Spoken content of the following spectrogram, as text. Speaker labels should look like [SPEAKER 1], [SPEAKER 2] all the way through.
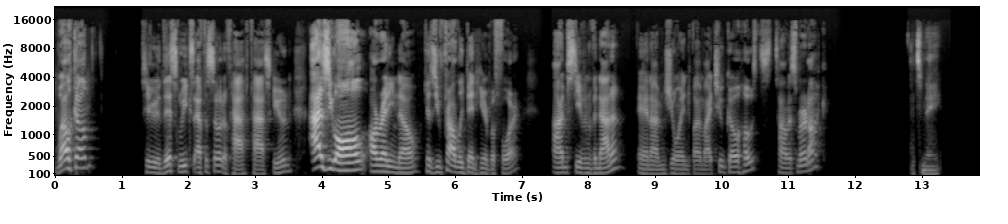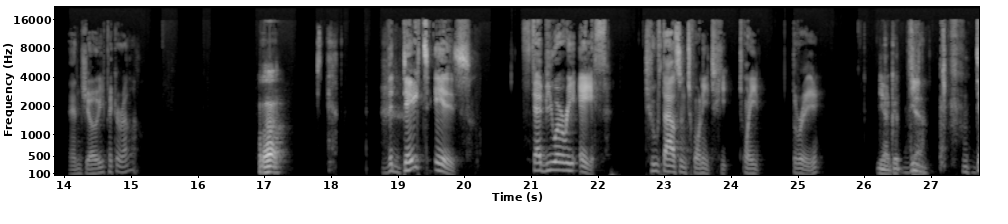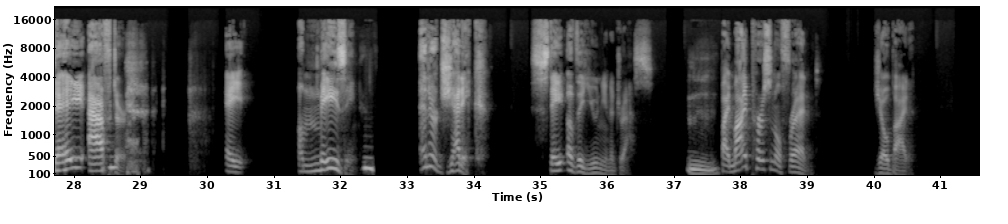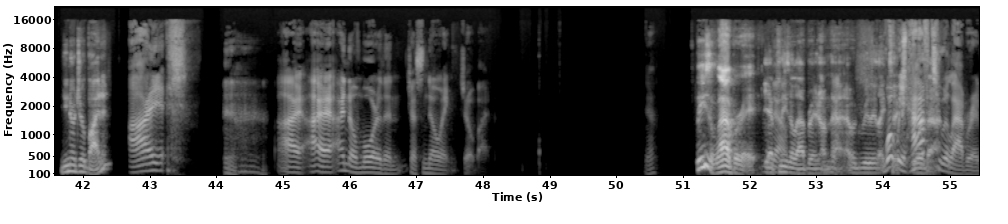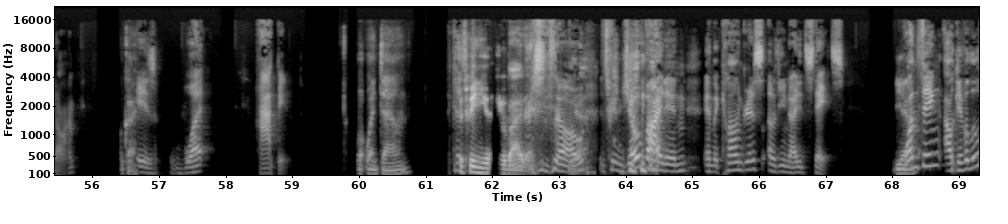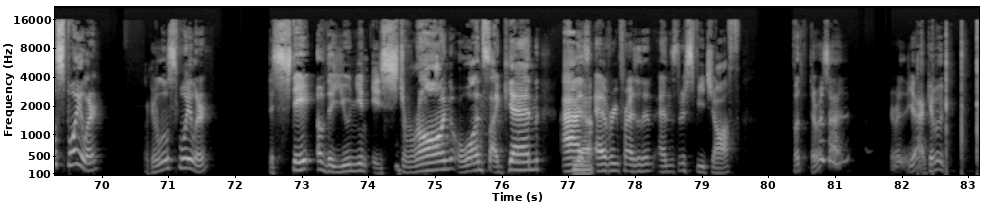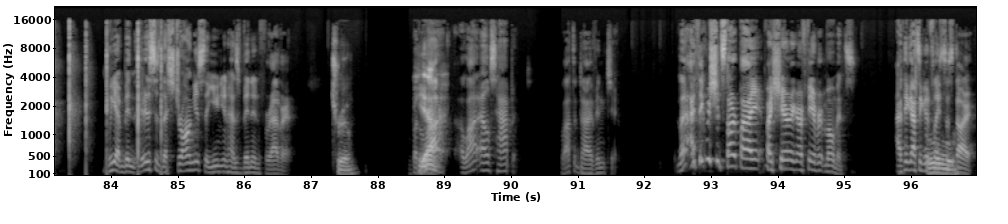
[SPEAKER 1] Welcome to this week's episode of Half Past Goon. As you all already know, because you've probably been here before, I'm Stephen Venata, and I'm joined by my two co-hosts, Thomas Murdoch
[SPEAKER 2] That's me.
[SPEAKER 1] and Joey Picarella.
[SPEAKER 3] Hello.
[SPEAKER 1] The date is February 8th, 2023.
[SPEAKER 2] Yeah, good.
[SPEAKER 1] The
[SPEAKER 2] Yeah.
[SPEAKER 1] day after a amazing, energetic State of the Union address
[SPEAKER 2] Mm.
[SPEAKER 1] by my personal friend, Joe Biden.
[SPEAKER 2] You know Joe Biden?
[SPEAKER 1] I I I I know more than just knowing Joe Biden. Yeah.
[SPEAKER 3] Please elaborate.
[SPEAKER 2] Yeah,
[SPEAKER 1] No.
[SPEAKER 2] please elaborate on
[SPEAKER 1] No.
[SPEAKER 2] that. I would really like
[SPEAKER 1] what
[SPEAKER 2] to
[SPEAKER 1] we have
[SPEAKER 2] that.
[SPEAKER 1] to elaborate on
[SPEAKER 2] Okay.
[SPEAKER 1] is what happened.
[SPEAKER 2] What went down?
[SPEAKER 1] Because
[SPEAKER 3] Between you and Joe Biden.
[SPEAKER 1] no,
[SPEAKER 2] Yeah.
[SPEAKER 1] between Joe Biden and the Congress of the United States.
[SPEAKER 2] Yeah.
[SPEAKER 1] One thing, I'll give a little spoiler. I'll give a little spoiler. The State of the Union is strong once again, as
[SPEAKER 2] Yeah.
[SPEAKER 1] every president ends their speech off. But there was a, there was, yeah, give it. We have been. This is the strongest the union has been in forever.
[SPEAKER 2] True.
[SPEAKER 1] But a
[SPEAKER 3] Yeah.
[SPEAKER 1] lot, a lot else happened. A lot to dive into. I think we should start by by sharing our favorite moments. I think that's a good place to start.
